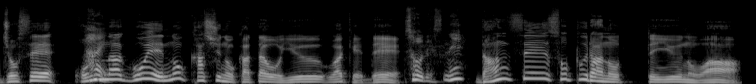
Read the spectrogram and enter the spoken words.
女性はい。女声の歌手の方を言うわけで、そうですね。男性ソプラノっていうのは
